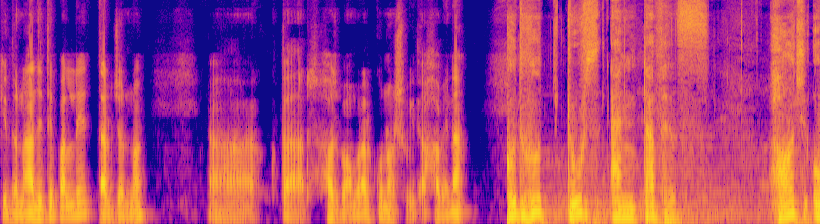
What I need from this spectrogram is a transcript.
কিন্তু না দিতে পারলে তার জন্য তার হজ আমরার কোনো অসুবিধা হবে না। Hudhud tours and travels. হজ ও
